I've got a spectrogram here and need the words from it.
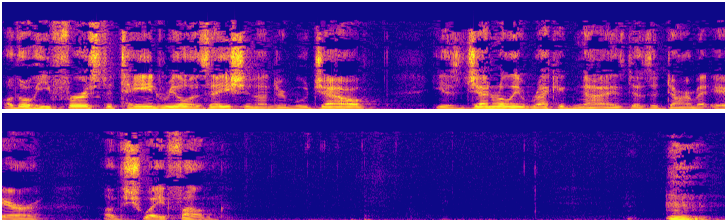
Although he first attained realization under Mu Jiao, he is generally recognized as a Dharma heir of Shui Feng.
